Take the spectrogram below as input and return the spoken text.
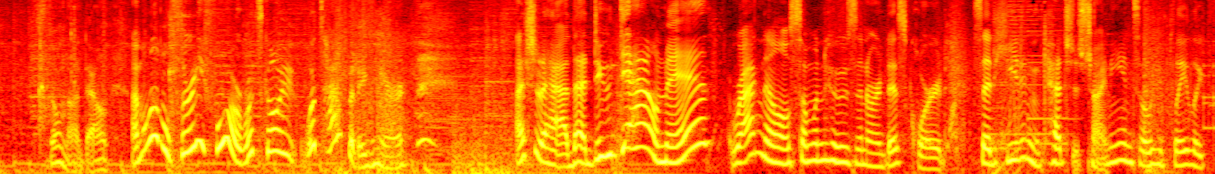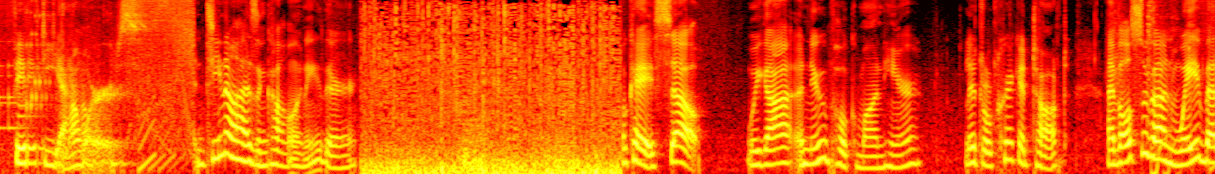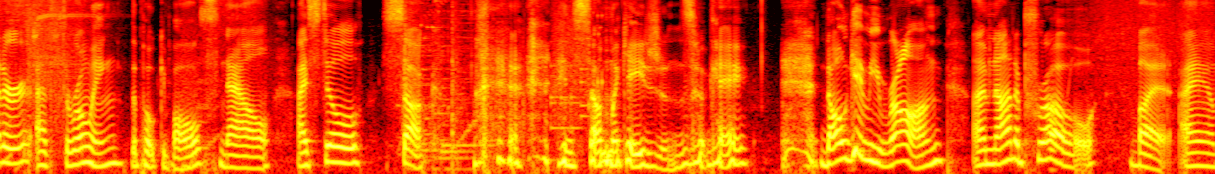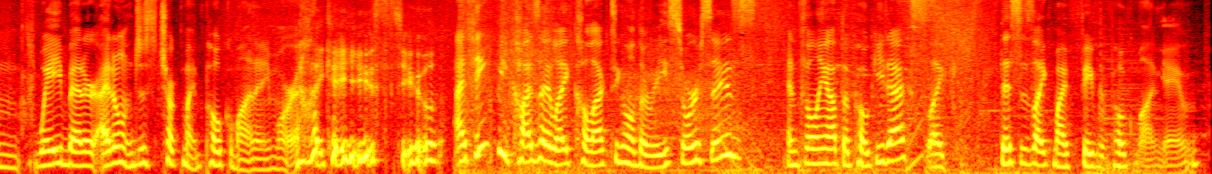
still not down. I'm a level 34. What's going, what's happening here? I should have had that dude down, man. Ragnall, someone who's in our Discord, said he didn't catch his shiny until he played like 50 hours. And Tino hasn't caught one either. Okay, so we got a new Pokemon here, Little Kricketot. I've also gotten way better at throwing the Pokeballs. Now, I still suck in some occasions, okay? Don't get me wrong, I'm not a pro, but I am way better. I don't just chuck my Pokemon anymore like I used to. I think because I like collecting all the resources and filling out the Pokédex, like this is like my favorite Pokemon game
